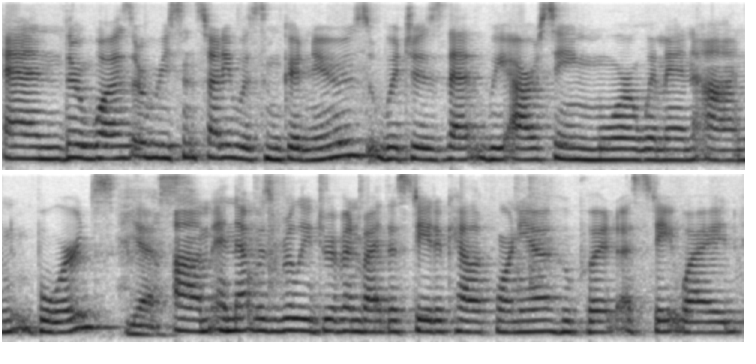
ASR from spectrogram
And there was a recent study with some good news, which is that we are seeing more women on boards. Yes. Um, and that was really driven by the state of California, who put a statewide.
